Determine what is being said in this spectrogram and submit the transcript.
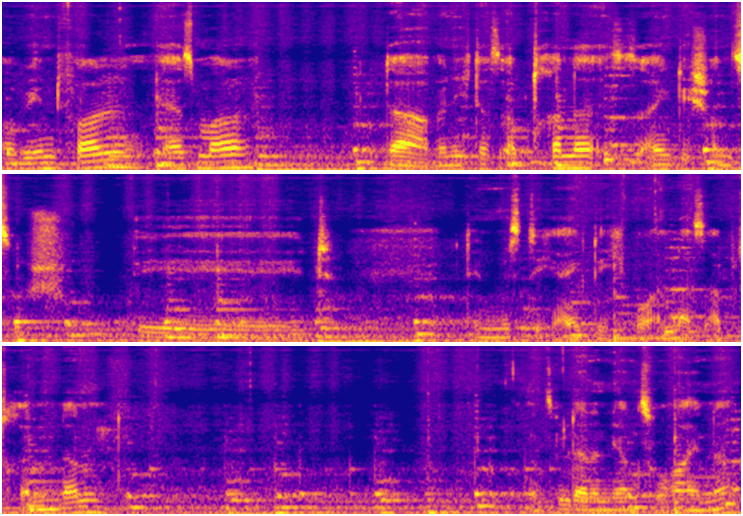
auf jeden Fall erstmal da. Wenn ich das abtrenne, ist es eigentlich schon zu spät. Den müsste ich eigentlich woanders abtrennen dann. Sonst will er dann nirgendwo rein, ne?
